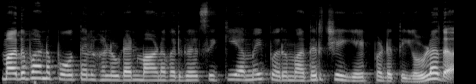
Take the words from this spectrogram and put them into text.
மதுபான போத்தல்களுடன் மாணவர்கள் சிக்கியமை பெரும் அதிர்ச்சியை ஏற்படுத்தியுள்ளது.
